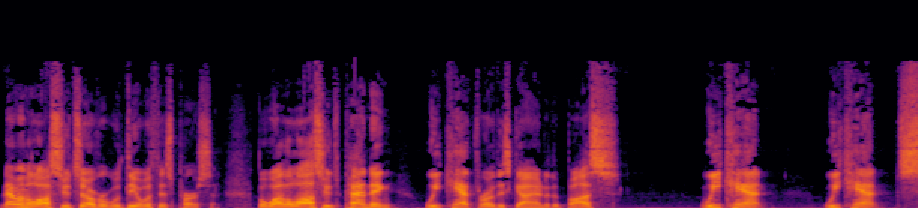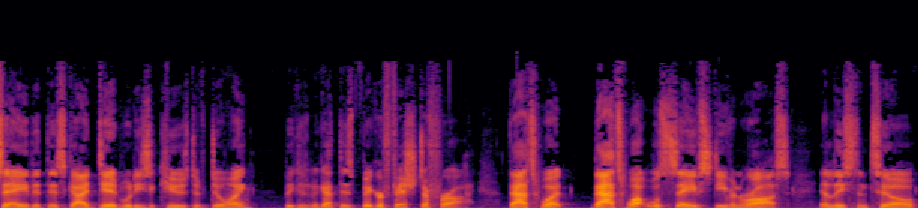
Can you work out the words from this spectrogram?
Then, when the lawsuit's over, we'll deal with this person. But while the lawsuit's pending, we can't throw this guy under the bus. We can't we can't say that this guy did what he's accused of doing because we got this bigger fish to fry. That's what that's what will save Stephen Ross at least until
